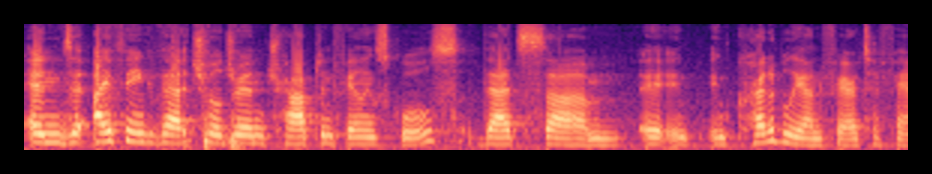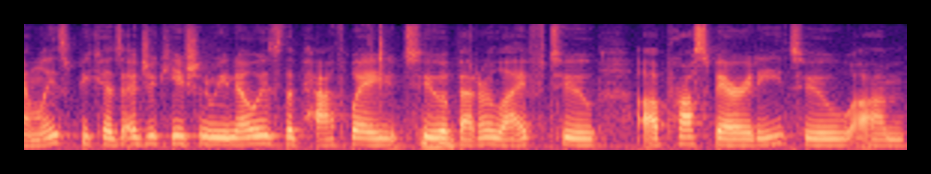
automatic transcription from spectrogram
and I think that children trapped in failing schools that's um, i- incredibly unfair to families because education we know is the pathway to a better life, to uh, prosperity, to um,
